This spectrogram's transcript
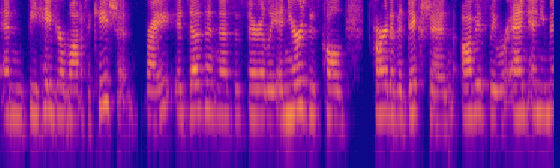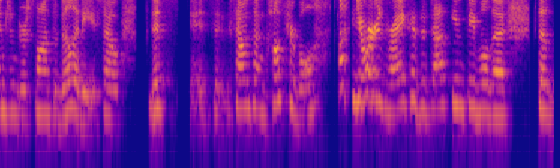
and behavioral modification, right? It doesn't necessarily, and yours is called heart of addiction. Obviously, we're, and, and you mentioned responsibility. So this it sounds uncomfortable, yours, right? Because it's asking people to, to,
